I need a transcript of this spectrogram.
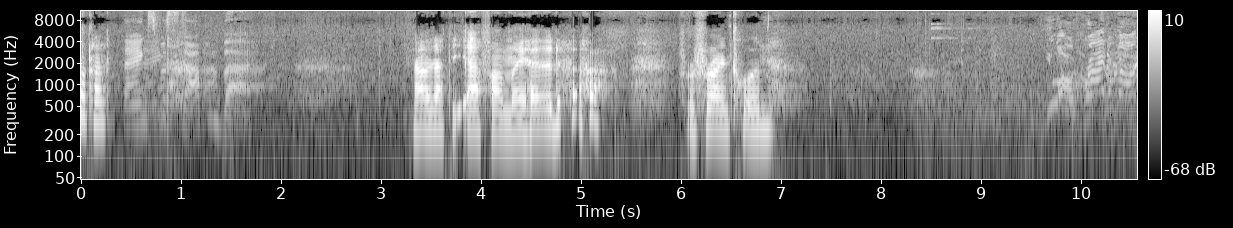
Okay. Thanks for stopping by. Now I got the F on my head. For Franklin. You are right about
